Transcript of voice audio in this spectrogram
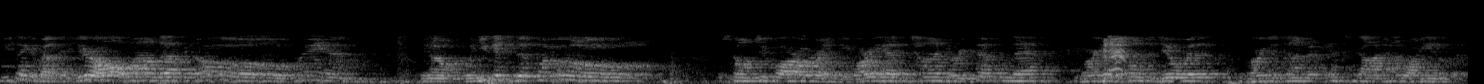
You think about it. You're all wound up and, oh, man. You know, when you get to this point, oh, it's gone too far already. You've already had time to repent from that. You've already had time to deal with it. Already had time to ask God, how do I handle this?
